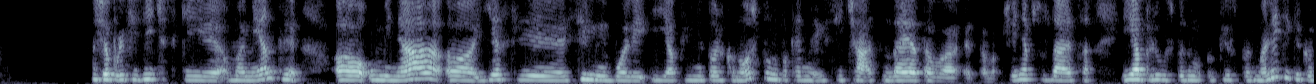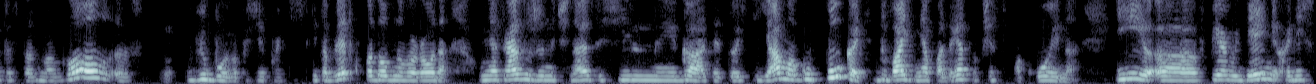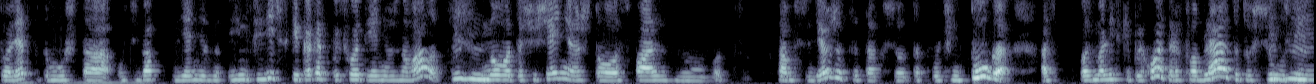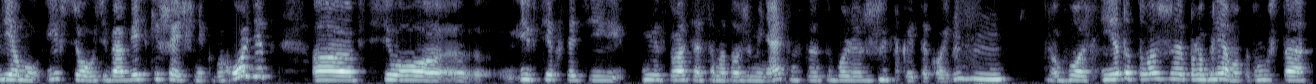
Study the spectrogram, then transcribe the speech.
еще про физические моменты. А, У меня, а, если сильные боли, и я пью не только ножку, ну, по крайней мере, сейчас, до этого это вообще не обсуждается, я пью, спазм, пью спазмолитики, какой-то спазмолгол, э, любую вообще практически таблетку подобного рода, у меня сразу же начинаются сильные газы, то есть я могу пукать два дня подряд вообще спокойно. И э, в первый день ходить в туалет, потому что у тебя, я не знаю, физически как это происходит, я не узнавала, Мгм. но вот ощущение, что спазм вот там все держится, так все так очень туго, а спазмолитики приходят, расслабляют эту всю Мгм. систему, и все, у тебя весь кишечник выходит, все, и все, кстати, менструация сама тоже меняется, она становится более жидкой такой. Мгм. Вот, и это тоже проблема, потому что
